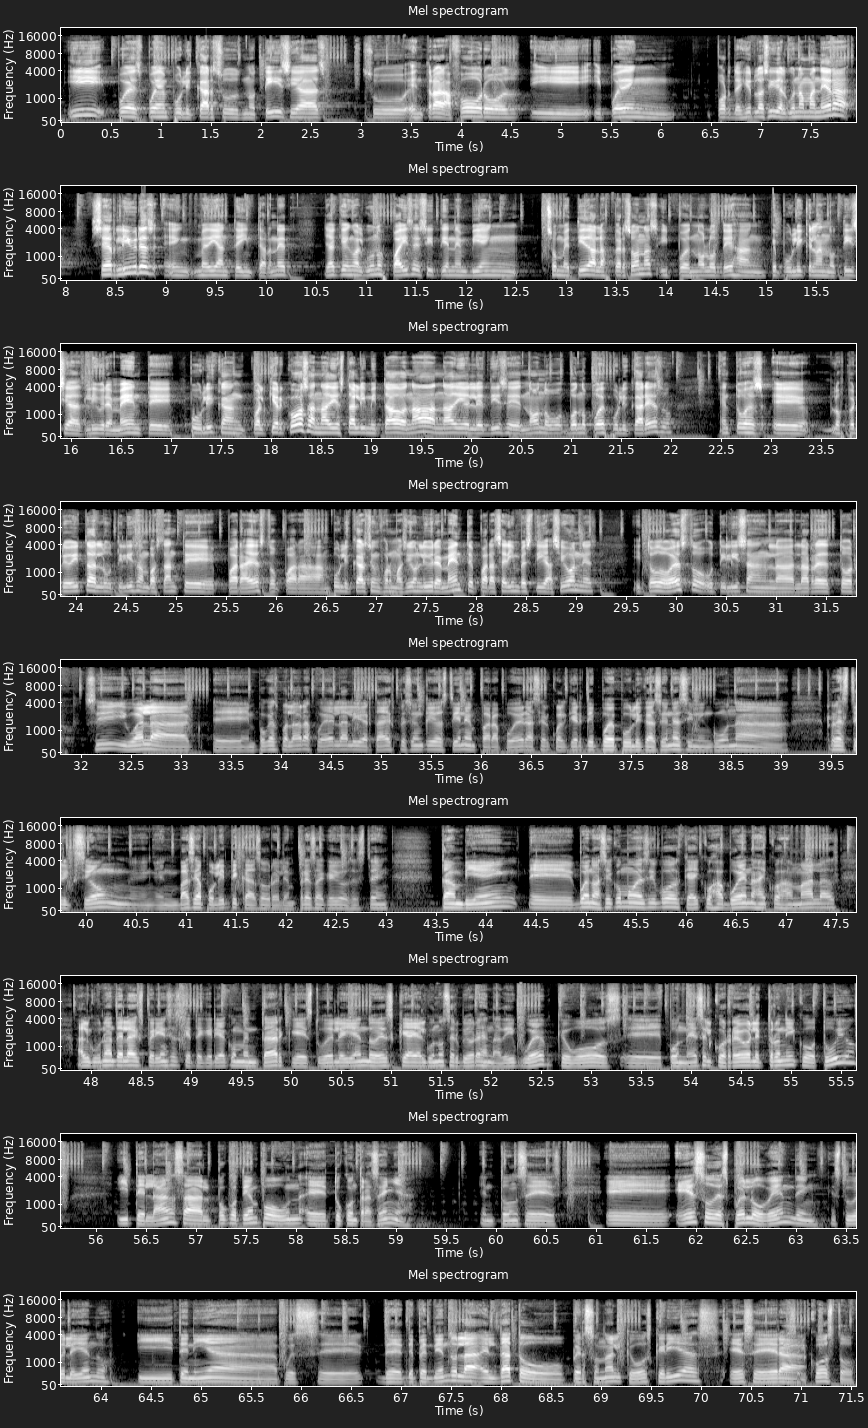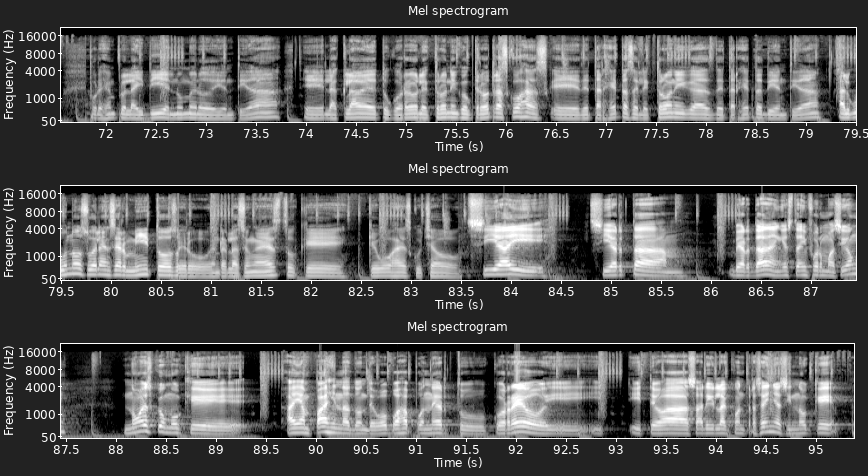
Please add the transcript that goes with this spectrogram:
y pues pueden publicar sus noticias, su entrar a foros y, pueden, por decirlo así, de alguna manera ser libres en, mediante internet, ya que en algunos países sí tienen bien sometidas a las personas y pues no los dejan que publiquen las noticias libremente, publican cualquier cosa, nadie está limitado a nada, nadie les dice, no, no vos no puedes publicar eso. Entonces, eh, los periodistas lo utilizan bastante para esto, para publicar su información libremente, para hacer investigaciones y todo esto utilizan la, red Tor. Sí, igual eh, en pocas palabras, pues la libertad de expresión que ellos tienen para poder hacer cualquier tipo de publicaciones sin ninguna restricción en, base a política sobre la empresa que ellos estén. También, eh, bueno, así como decimos que hay cosas buenas, hay cosas malas, algunas de las experiencias que te quería comentar que estuve leyendo es que hay algunos servidores en la Deep Web que vos eh, pones el correo electrónico tuyo y te lanza al poco tiempo eh, tu contraseña. Entonces, eh, eso después lo venden, estuve leyendo, y tenía, pues, eh, dependiendo la, el dato personal que vos querías, ese era el costo. Por ejemplo, el ID, el número de identidad, eh, la clave de tu correo electrónico, entre otras cosas, de tarjetas electrónicas, de tarjetas de identidad. Algunos suelen ser mitos, pero en relación a esto, ¿qué, qué vos has escuchado? Sí hay cierta verdad en esta información. No es como que hayan páginas donde vos vas a poner tu correo y, te va a salir la contraseña, sino que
